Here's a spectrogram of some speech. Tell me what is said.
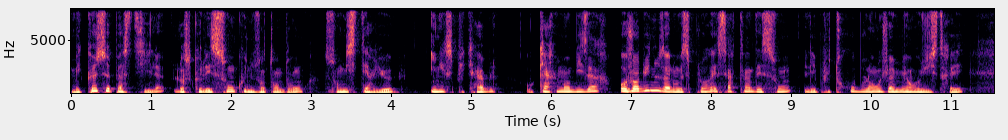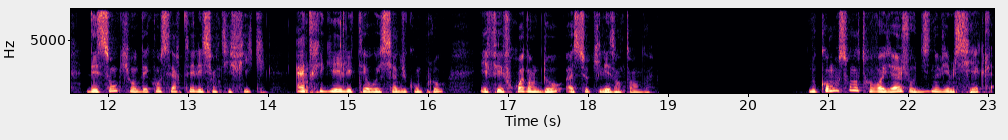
Mais que se passe-t-il lorsque les sons que nous entendons sont mystérieux, inexplicables ou carrément bizarres? Aujourd'hui, nous allons explorer certains des sons les plus troublants jamais enregistrés, des sons qui ont déconcerté les scientifiques, intrigué les théoriciens du complot et fait froid dans le dos à ceux qui les entendent. Nous commençons notre voyage au XIXe siècle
